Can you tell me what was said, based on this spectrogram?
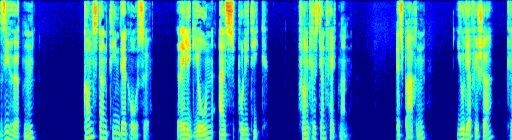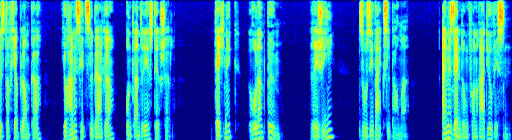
Sie hörten Konstantin der Große Religion als Politik von Christian Feldmann. Es sprachen Julia Fischer, Christoph Jablonka, Johannes Hitzelberger und Andreas Dirscherl. Technik Roland Böhm. Regie Susi Weichselbaumer. Eine Sendung von Radio Wissen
